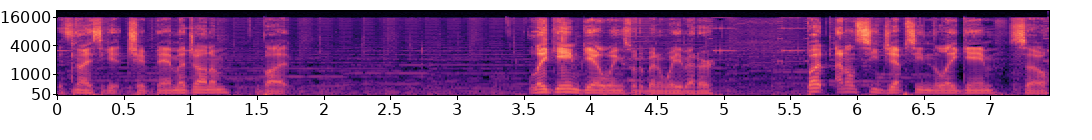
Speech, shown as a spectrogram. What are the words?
it's nice to get chip damage on them, but late game Gale Wings would have been way better. But I don't see Jepsy in the late game, so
